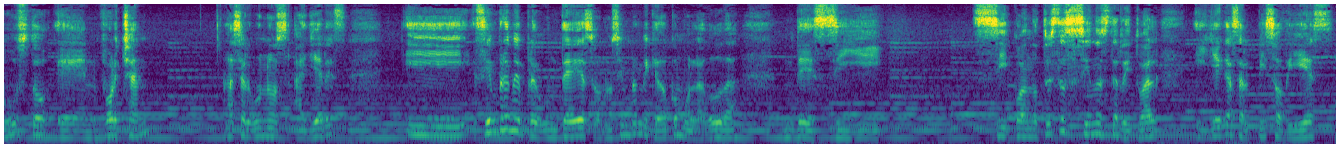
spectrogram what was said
justo en 4chan hace algunos ayeres. Y siempre me pregunté eso, ¿no? Siempre me quedó como la duda de si si cuando tú estás haciendo este ritual y llegas al piso 10,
